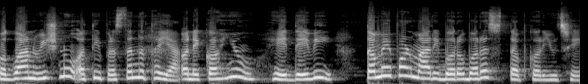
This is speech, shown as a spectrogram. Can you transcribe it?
ભગવાન વિષ્ણુ અતિ પ્રસન્ન થયા અને કહ્યું, હે દેવી, તમે પણ મારી બરોબર જ તપ કર્યું છે.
